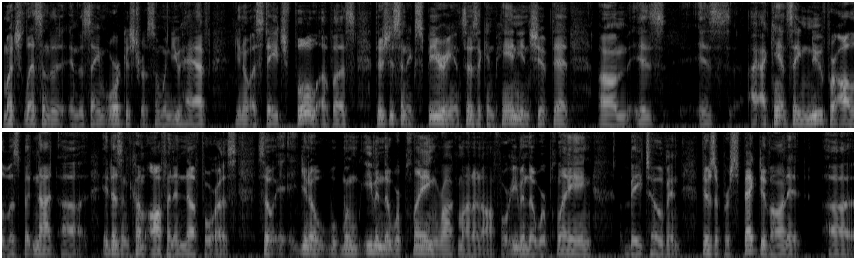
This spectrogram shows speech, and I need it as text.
Much less in the in the same orchestra. So when you have you know a stage full of us, there's just an experience. There's a companionship that um, is is I, I, can't say new for all of us, but not uh, it doesn't come often enough for us. So you know, when even though we're playing Rachmaninoff or even though we're playing Beethoven, there's a perspective on it uh,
